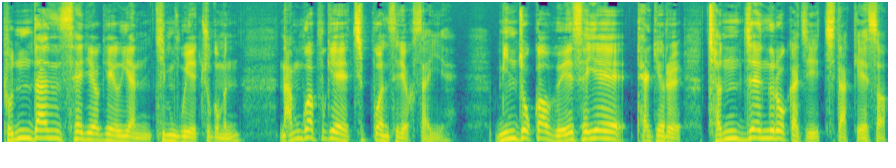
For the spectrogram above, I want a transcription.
분단 세력에 의한 김구의 죽음은 남과 북의 집권 세력 사이에 민족과 외세의 대결을 전쟁으로까지 치닫게 해서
